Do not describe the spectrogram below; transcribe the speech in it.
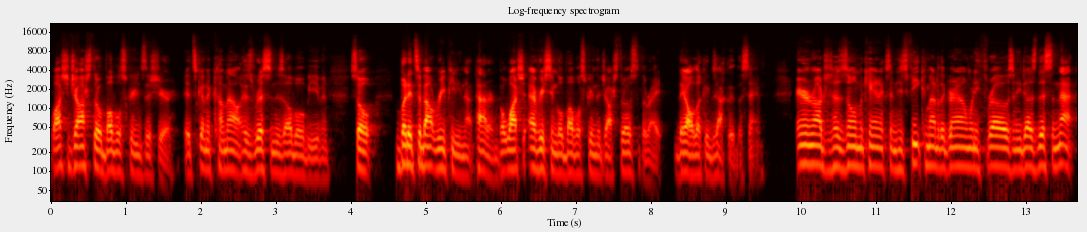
watch Josh throw bubble screens this year. It's going to come out. His wrist and his elbow will be even. So, but it's about repeating that pattern. But watch every single bubble screen that Josh throws to the right. They all look exactly the same. Aaron Rodgers has his own mechanics, and his feet come out of the ground when he throws, and he does this and that.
